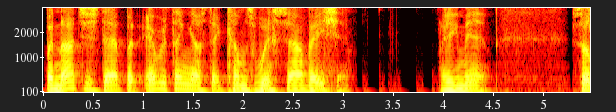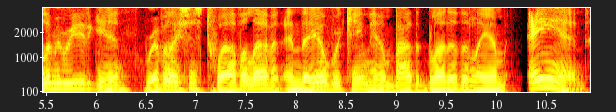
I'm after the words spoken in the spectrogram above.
But not just that, but everything else that comes with salvation. Amen. So let me read it again. Revelations 12, 11. And they overcame him by the blood of the Lamb and,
